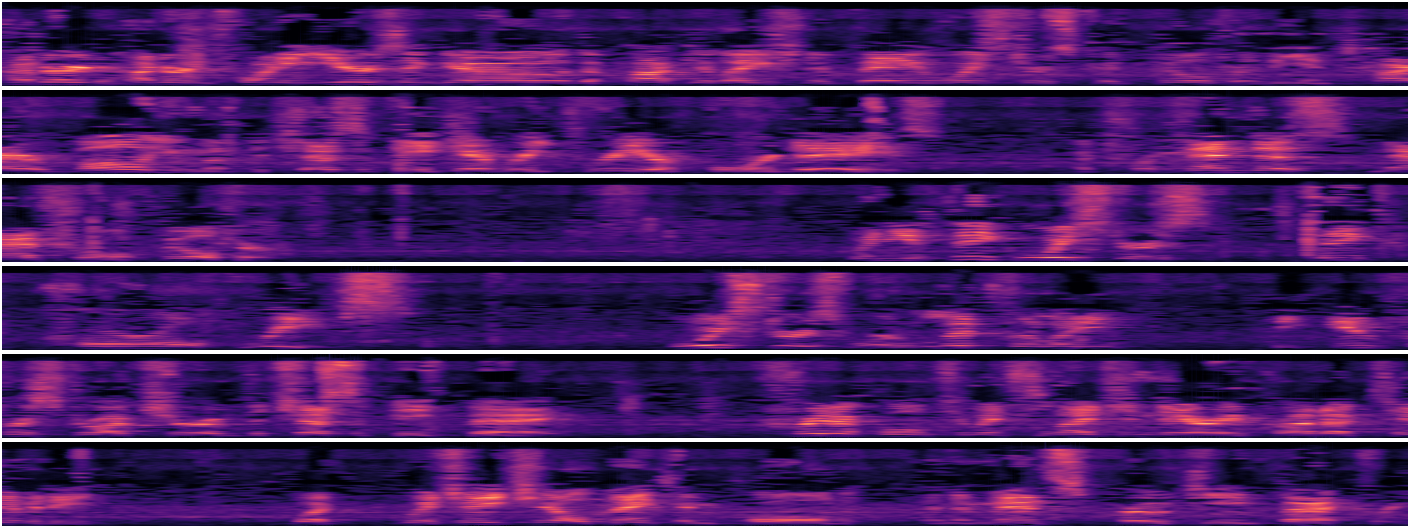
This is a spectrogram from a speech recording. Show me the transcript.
100, 120 years ago, the population of bay oysters could filter the entire volume of the Chesapeake every three or four days. A tremendous natural filter. When you think oysters, think coral reefs. Oysters were literally the infrastructure of the Chesapeake Bay, critical to its legendary productivity, what, which H.L. Mencken called an immense protein factory.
